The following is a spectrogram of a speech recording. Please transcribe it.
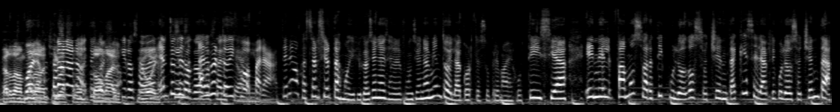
Perdón, Bueno, perdón, no, chicos. no, no, todo tengo- mal. quiero saber- voy. ¿qué Entonces Alberto este dijo, año? para, tenemos que hacer ciertas modificaciones en el funcionamiento de la Corte Suprema de Justicia, en el famoso artículo 280. ¿Qué es el artículo 280?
